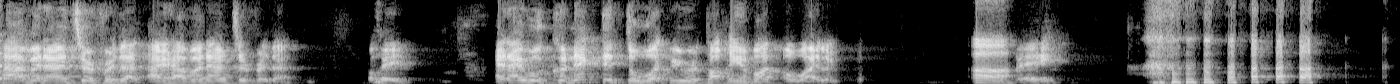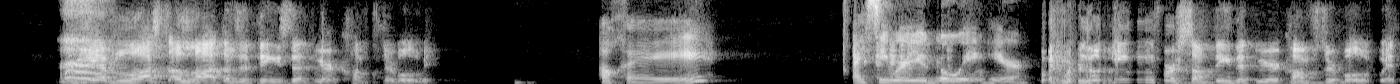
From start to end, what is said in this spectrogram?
have an answer for that. I have an answer for that. Okay. And I will connect it to what we were talking about a while ago. Uh. Okay? we have lost a lot of the things that we are comfortable with. Okay. I see where you're going here. When we're looking for something that we are comfortable with,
